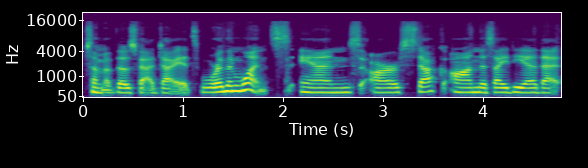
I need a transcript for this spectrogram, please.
some of those fad diets more than once and are stuck on this idea that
